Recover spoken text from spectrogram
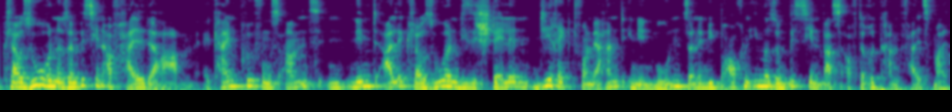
Klausuren so ein bisschen auf Halde haben. Kein Prüfungsamt nimmt alle Klausuren, die sie stellen, direkt von der Hand in den Mund, sondern die brauchen immer so ein bisschen was auf der Rückhand, falls mal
